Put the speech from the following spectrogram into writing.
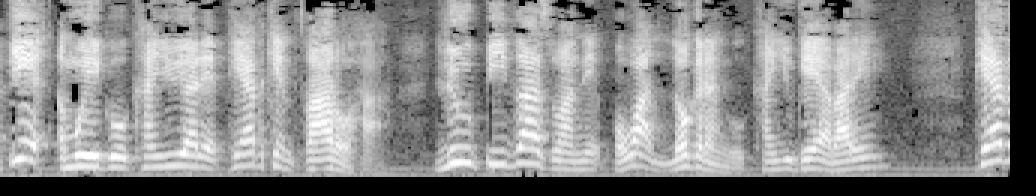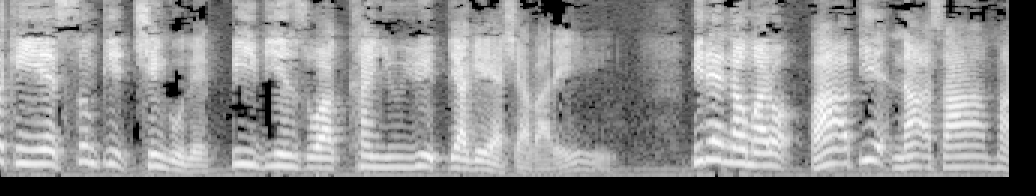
အပြည့်အမွေကိုခံယူရတဲ့ဘုရားသခင်သားတော်ဟာလူပိသစွာနဲ့ဘဝလောကရန်ကိုခံယူခဲ့ရပါတယ်ဘုရားသခင်ရဲ့စွန့်ပစ်ခြင်းကိုလည်းပြည်ပြင်းစွာခံယူ၍ပြခဲ့ရရှာပါတယ်ပြီးတဲ့နောက်မှာတော့ဘာအပြစ်အနာအစားမှ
